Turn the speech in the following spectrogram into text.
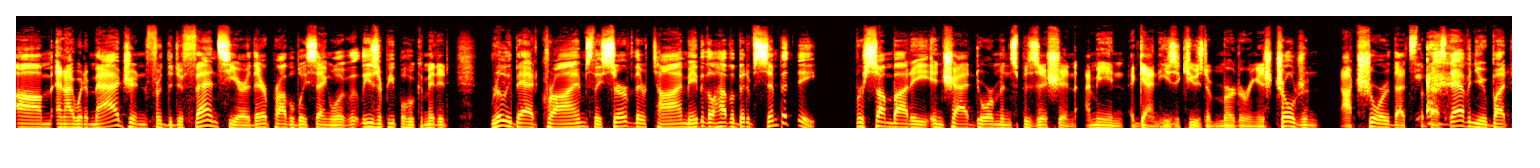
Um, and I would imagine for the defense here, they're probably saying, well, these are people who committed really bad crimes. They served their time. Maybe they'll have a bit of sympathy for somebody in Chad Doerman's position. I mean, again, he's accused of murdering his children. Not sure that's the best avenue, but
